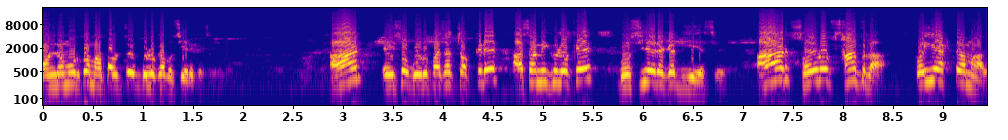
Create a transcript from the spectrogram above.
গন্ডমূর্খ মাতাল বসিয়ে রেখেছে। আর এইসব গরু পাচার চক্রের আসামিগুলোকে বসিয়ে রেখে দিয়েছে। আর সৌরভ সাঁতরা, ওই একটা মাল,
